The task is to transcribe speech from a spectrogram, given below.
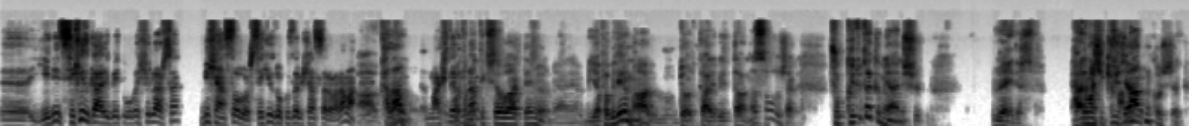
e, 7-8 galibiyete ulaşırlarsa bir şanslı olur. 8-9'da bir şansları var ama Abi, kalan tamam. Maçlarından- matematiksel olarak demiyorum yani. Yapabilir mi abi? Bu dört galibiyet daha nasıl olacak? Çok kötü takım yani şu Raiders. Her maç 200 Kalan- yard mı koşacak?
